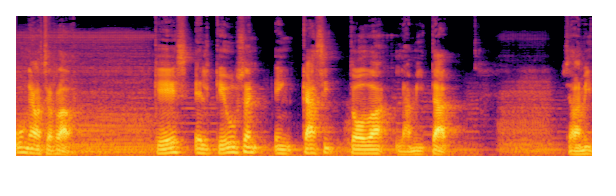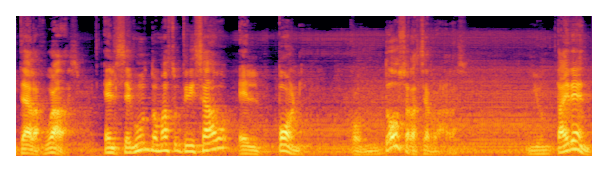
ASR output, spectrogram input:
un ala cerrada, que es el que usan en casi toda la mitad o sea, la mitad de las jugadas. El segundo más utilizado, el Pony, con dos alas cerradas. Y un end,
